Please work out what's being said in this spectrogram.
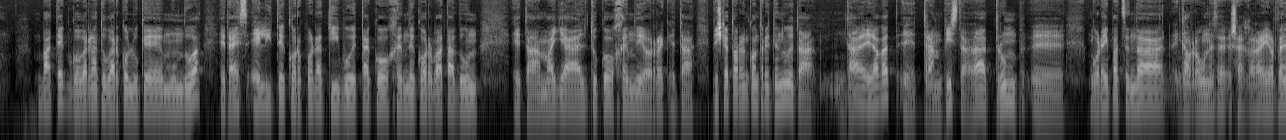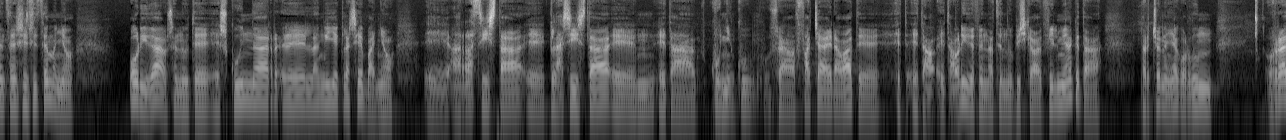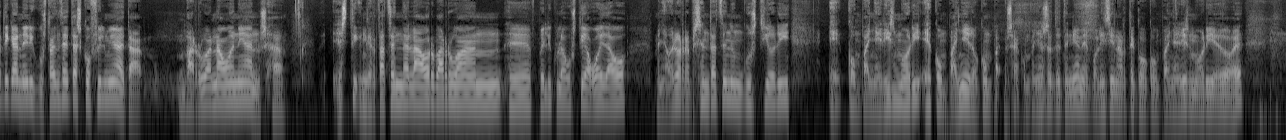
batek gobernatu beharko luke mundua, eta ez elite korporatiboetako jende korbatadun eta maila altuko jende horrek. Eta pixkat horren kontra egiten du, eta da, erabat, e, trumpista, da, Trump e, goraipatzen da, gaur egun ez osea, garai hortan entzen zizitzen, baina hori da, ozen dute eskuindar e, langile klase, baino e, arrazista, e, klasista, en, eta kuñ, ku, osea, fatxa era bat, e, et, eta, eta hori defendatzen du pixka bat filmeak, eta pertsonaiak, orduan, horregatik niri gustatzen zait asko filmea, eta barruan nagoenean, osea, esti, gertatzen dela hor barruan e, pelikula guztia guai dago, baina gero representatzen duen guzti hori e, kompañerismo hori, e, compañero, kompa, osea, compañero zatetenean, e, polizien arteko kompañerismo hori edo, eh?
